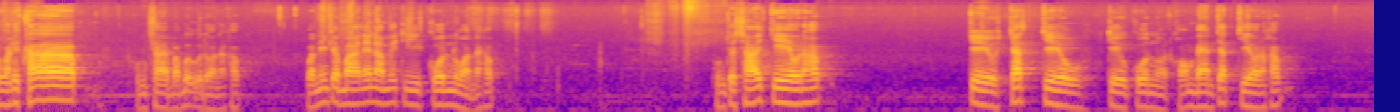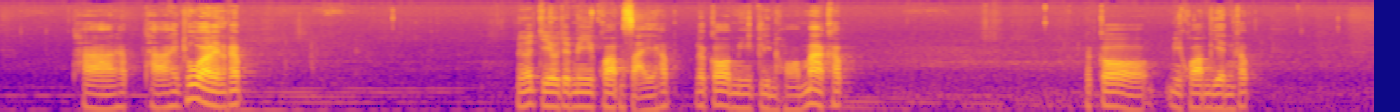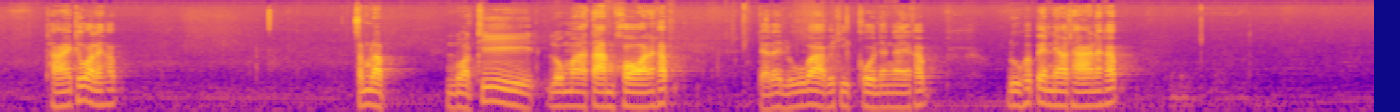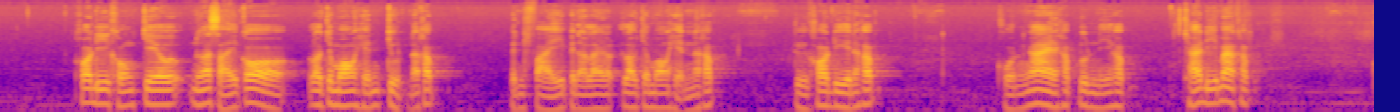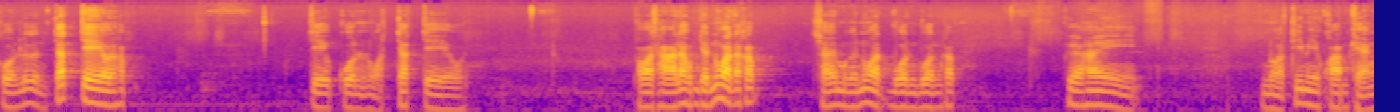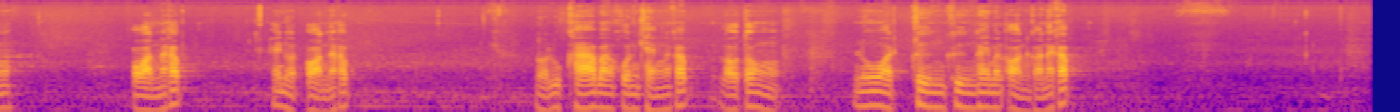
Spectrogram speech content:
สวัสดีครับ ผมชายบาร์เบอร์อุดรนะครับ วันนี้จะมาแนะนำวิธีโกนหนวดนะครับ ผมจะใช้เจลนะครับ เจลจัดเจล เจลโกนหนวดของแบรนด์จัดเจลนะครับ ทานะครับทาให้ทั่วเลยนะครับ เนื้อเจลจะมีความใสครับ แล้วก็มีกลิ่นหอมมากครับ แล้วก็มีความเย็นครับ ทาให้ทั่วเลยครับ สำหรับหนวดที่ลงมาตามคอนะครับ จะได้รู้ว่าวิธีโกนยังไงนะครับ ดูเพื่อเป็นแนวทางนะครับ ข้อดีของเจลเนื้อใสก็เราจะมองเห็นจุดนะครับ เป็นไฝเป็นอะไรเราจะมองเห็นนะครับคือข้อดีนะครับ โกนง่ายครับรุ่นนี้ครับ ใช้ดีมากครับ โกนลื่นจัดเจลนะครับ เจลโกนหนวดจัดเจล พอทาแล้วผมจะนวดนะครับ ใช้มือนวดวนๆครับ เพื่อให้หนวดที่มีความแข็งอ่อนนะครับ ให้หนวดอ่อนนะครับ หนวดลูกค้าบางคนแข็งนะครับ เราต้องนวดคลึงคลึงให้มันอ่อนก่อนนะครับ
